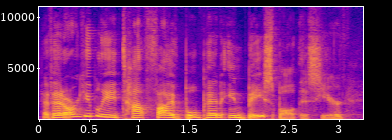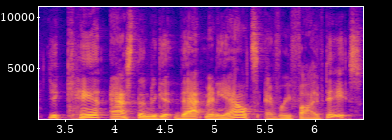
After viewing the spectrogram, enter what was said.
have had arguably a top five bullpen in baseball this year. You can't ask them to get that many outs every five days.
